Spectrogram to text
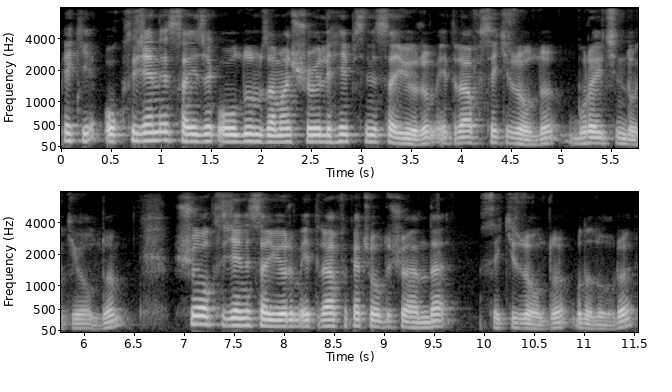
Peki oksijeni sayacak olduğum zaman şöyle hepsini sayıyorum. Etrafı 8 oldu. Burayı için de okey oldu. Şu oksijeni sayıyorum. Etrafı kaç oldu şu anda? 8 oldu. Bu da doğru.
